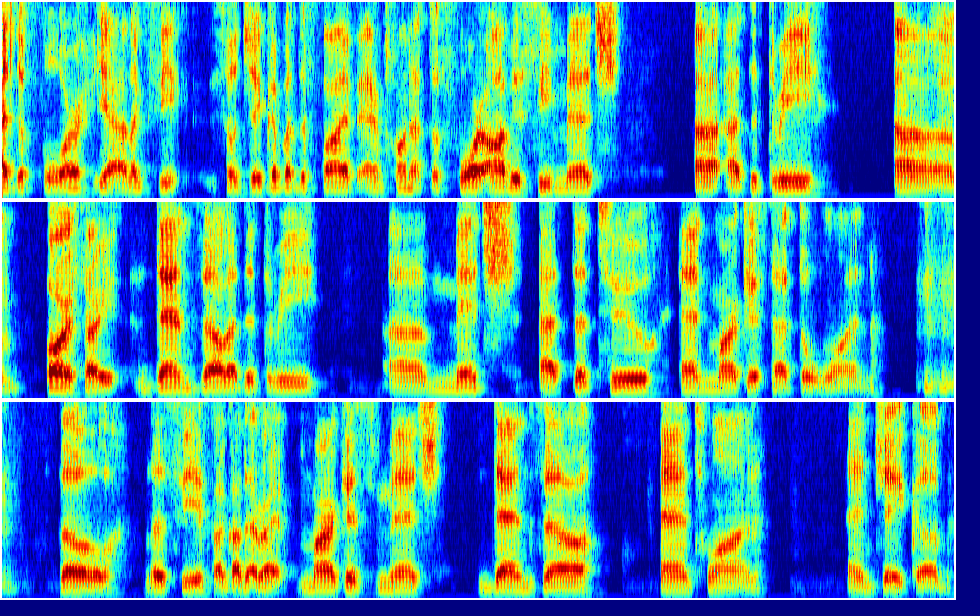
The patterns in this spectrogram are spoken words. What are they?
at the four. Yeah, I'd like to see so Jacob at the five, Antwann at the four. Obviously, Mitch uh, at the three, um, or sorry, Denzel at the three, uh, Mitch at the two, and Marcus at the one. hmm So let's see if I got that right. Marcus, Mitch, Denzel, Antwann, and Jacob.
